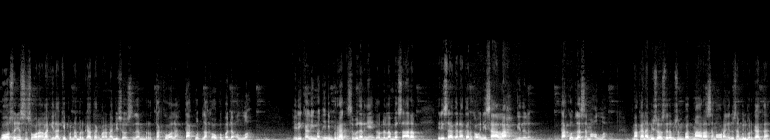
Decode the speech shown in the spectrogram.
Bahwasanya seseorang laki-laki pernah berkata kepada Nabi SAW bertakwalah takutlah kau kepada Allah. Jadi kalimat ini berat sebenarnya kalau dalam bahasa Arab jadi seakan-akan kau ini salah gitu loh takutlah sama Allah. Maka Nabi SAW sempat marah sama orang itu sambil berkata,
